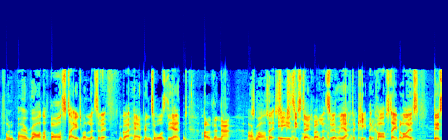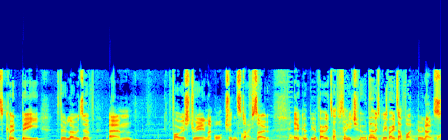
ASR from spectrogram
followed by a rather fast stage by the looks of it. We've got a hairpin towards the end. Other than that. A rather easy stage by the looks of it. We have to keep the car stabilised. This could be through loads of um, forestry and like orchard and stuff. So it could be a very tough stage. Who knows? It could be a very tough one. Who knows?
